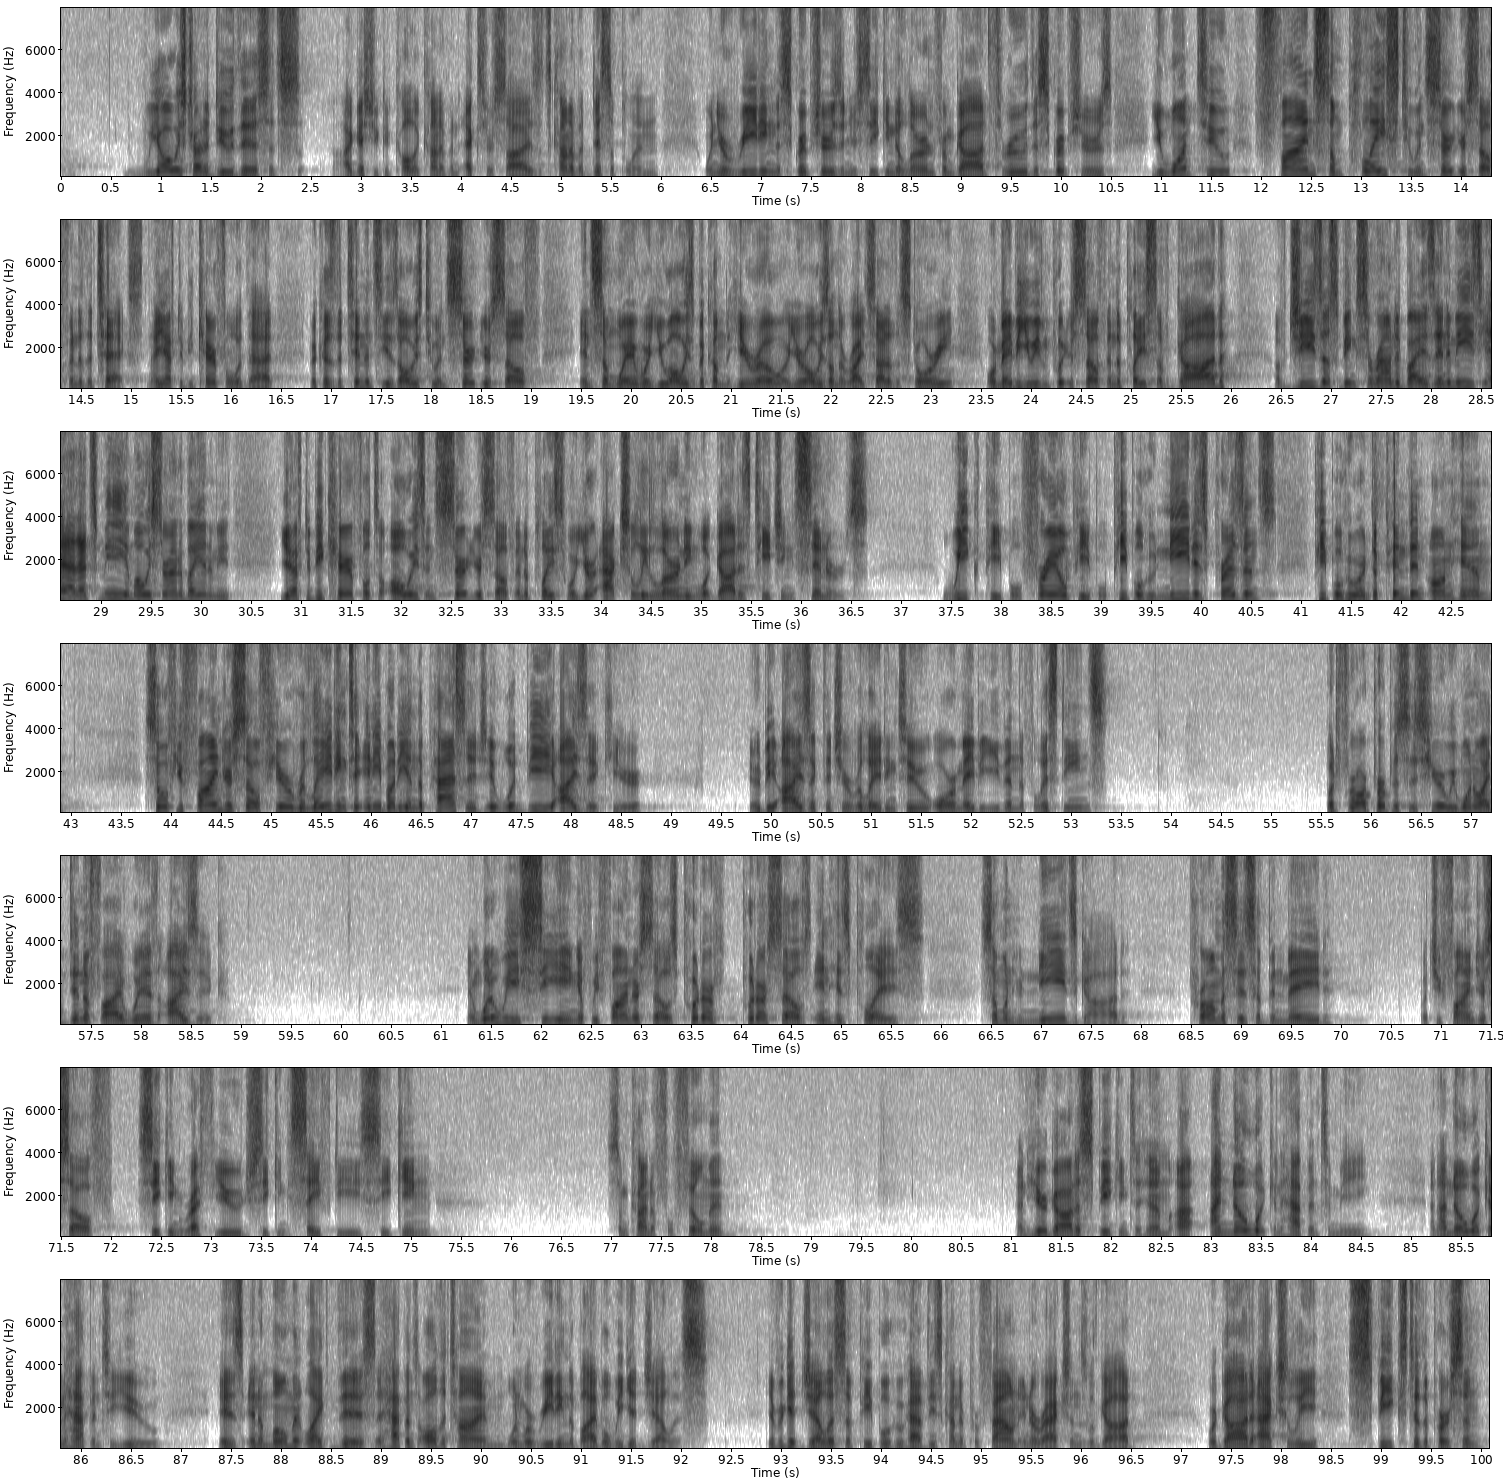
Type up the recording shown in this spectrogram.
we always try to do this. It's, I guess you could call it kind of an exercise. It's kind of a discipline. When you're reading the scriptures and you're seeking to learn from God through the scriptures, you want to find some place to insert yourself into the text. Now, you have to be careful with that because the tendency is always to insert yourself in some way where you always become the hero or you're always on the right side of the story. Or maybe you even put yourself in the place of God, of Jesus being surrounded by his enemies. Yeah, that's me. I'm always surrounded by enemies. You have to be careful to always insert yourself in a place where you're actually learning what God is teaching sinners weak people, frail people, people who need his presence, people who are dependent on him. So if you find yourself here relating to anybody in the passage, it would be Isaac here. It would be Isaac that you're relating to, or maybe even the Philistines. But for our purposes here, we want to identify with Isaac. And what are we seeing if we find ourselves, put, our, put ourselves in his place? Someone who needs God, promises have been made, but you find yourself seeking refuge, seeking safety, seeking some kind of fulfillment. And here God is speaking to him. I, I know what can happen to me, and I know what can happen to you. Is in a moment like this, it happens all the time when we're reading the Bible, we get jealous. You ever get jealous of people who have these kind of profound interactions with God, where God actually speaks to the person?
